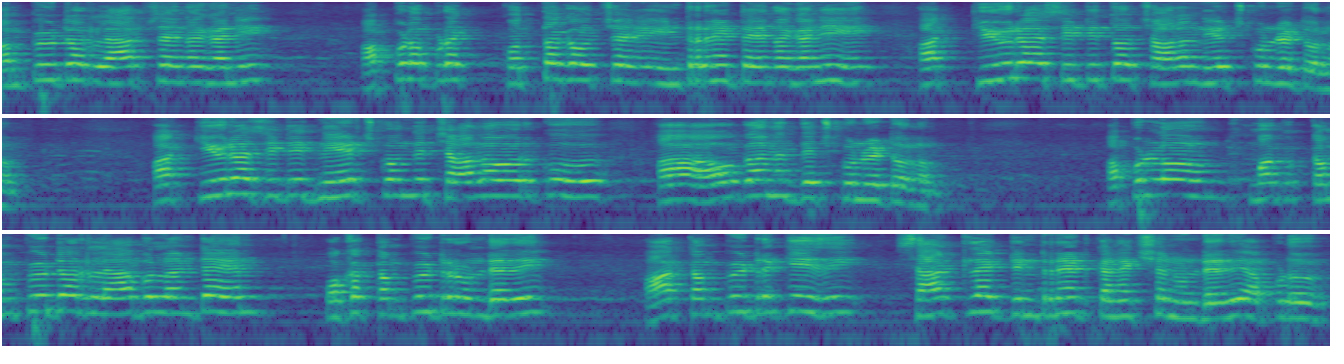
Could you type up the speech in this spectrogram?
కంప్యూటర్ ల్యాబ్స్ అయినా కానీ అప్పుడప్పుడే కొత్తగా వచ్చే ఇంటర్నెట్ అయినా కానీ ఆ క్యూరియాసిటీతో చాలా నేర్చుకునేటోళ్ళం. ఆ క్యూరియాసిటీ నేర్చుకుంది చాలా వరకు ఆ అవగాహన తెచ్చుకునేటోళ్ళం. అప్పుడులో మాకు కంప్యూటర్ ల్యాబులు అంటే ఒక కంప్యూటర్ ఉండేది. ఆ కంప్యూటర్కి శాటిలైట్ ఇంటర్నెట్ కనెక్షన్ ఉండేది. అప్పుడు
